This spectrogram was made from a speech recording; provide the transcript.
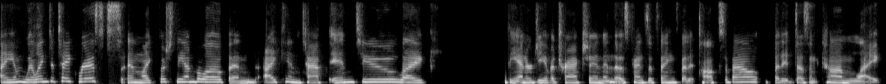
I am willing to take risks and like push the envelope and I can tap into like the energy of attraction and those kinds of things that it talks about, but it doesn't come like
